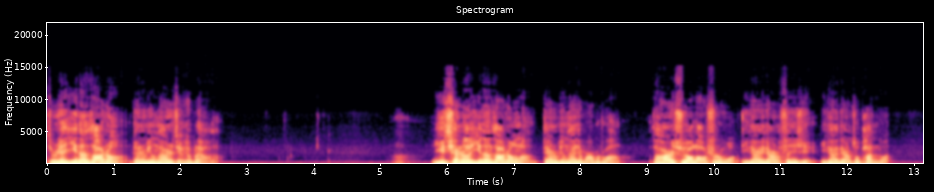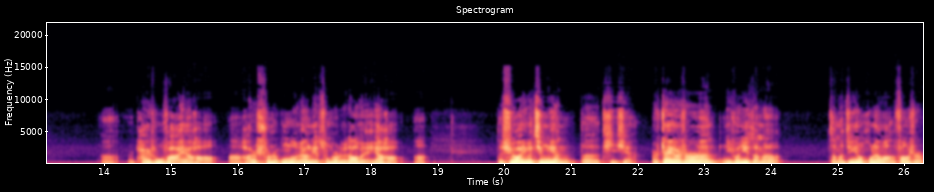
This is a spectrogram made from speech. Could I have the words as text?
就是些疑难杂症，电商平台是解决不了的，啊，一牵扯到疑难杂症了，电商平台就玩不转了，它还是需要老师傅一点一点的分析，一点一点做判断。啊，排除法也好啊，还是顺着工作原理从头捋到尾也好啊，它需要一个经验的体现。而这个时候呢，你说你怎么怎么进行互联网的方式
